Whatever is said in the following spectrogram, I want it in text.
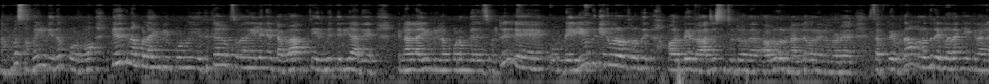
நம்ம சமையல் வீடியோ தான் போடுறோம். எதுக்கு நம்ம லைவ் வீடியோ போடணும்? எதுக்காக சொல்கிறாங்க இல்லைங்க எனக்கு அதெல்லாம் பற்றி எதுவுமே தெரியாது. என்னால் லைவ் வீடியோலாம் போட முடியாதுன்னு சொல்லிட்டு டெய்லி வந்து கேட்குற ஒருத்தர் வந்து. அவர் பேர் ராஜேஷ்னு சொல்லிட்டு வந்தார் அவரும் ஒரு நல்ல ஒரு நம்மளோட சப்ஸ்கிரைபர் தான். அவர் வந்து ரெகுலராக கேட்குறாங்க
